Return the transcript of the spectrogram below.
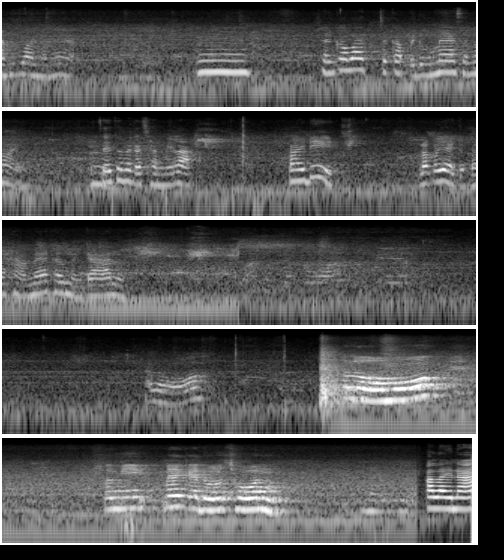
ม่จะมาทุกวันนะเนี่ยอืม ฉันก็ว่าจะกลับไปดูแม่ซะหน่อยเจ๊จะไปกับฉันไหมล่ะ ไปดิ แล้วก็อยากจะไปหาแม่เธอเหมือนกัน ฮัลโหล ฮัลโหลมุกวันนี้แม่แกโดนรถชน อะไรนะ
